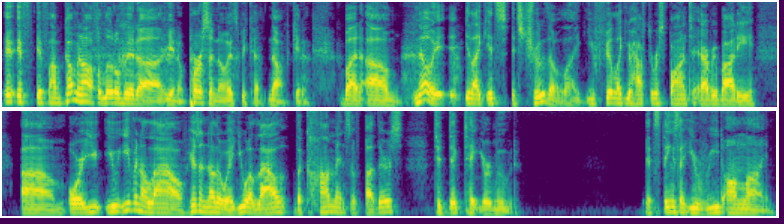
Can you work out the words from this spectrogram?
if if I'm coming off a little bit, uh, you know, personal, it's because no, I'm kidding. But um, no, it, it, like it's it's true though. Like you feel like you have to respond to everybody, um, or you you even allow. Here's another way: you allow the comments of others to dictate your mood. It's things that you read online,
